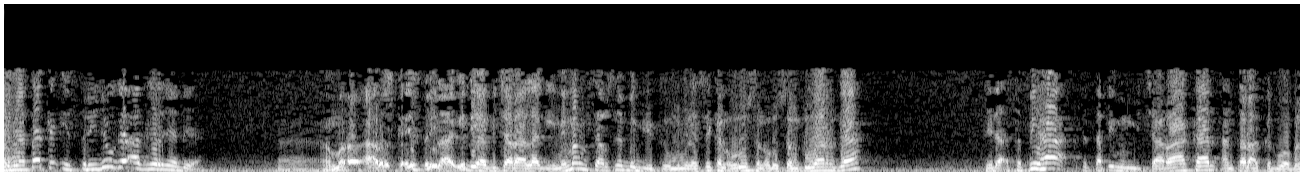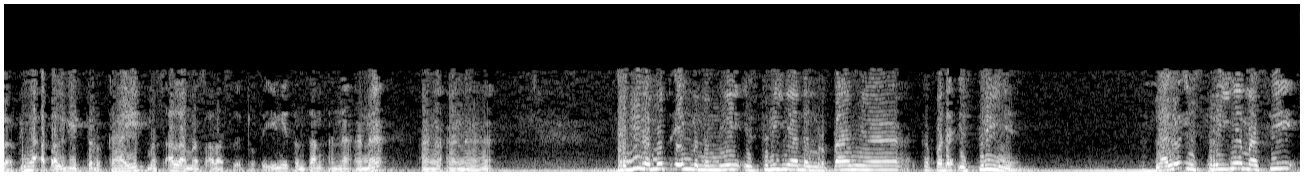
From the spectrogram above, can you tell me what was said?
Ternyata ke istri juga akhirnya dia. Nah, harus ke istri lagi dia bicara lagi. Memang seharusnya begitu, menyelesaikan urusan-urusan keluarga tidak sepihak tetapi membicarakan antara kedua belah pihak apalagi terkait masalah-masalah seperti ini tentang anak-anak anak-anak Pergilah Mut'im menemui istrinya dan bertanya kepada istrinya. Lalu istrinya masih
